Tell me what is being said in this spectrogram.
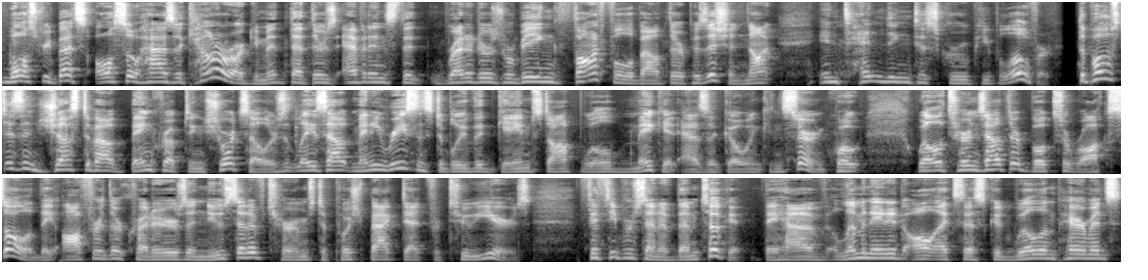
Wall Street Bets also has a counterargument that there's evidence that Redditors were being thoughtful about their position, not intending to screw people over. The post isn't just about bankrupting short sellers, it lays out many reasons to believe that GameStop will make it as a going concern. Quote, well, it turns out their books are rock solid. They offered their creditors a new set of terms to push back debt for two years. 50% of them took it. They have eliminated all excess goodwill impairments.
